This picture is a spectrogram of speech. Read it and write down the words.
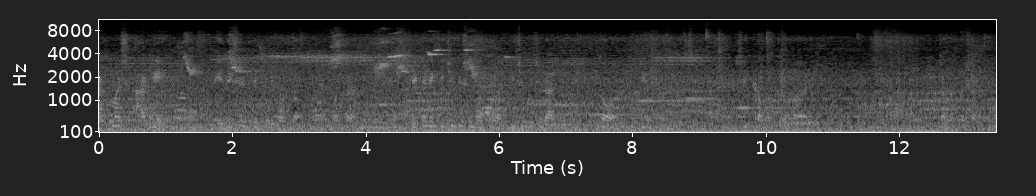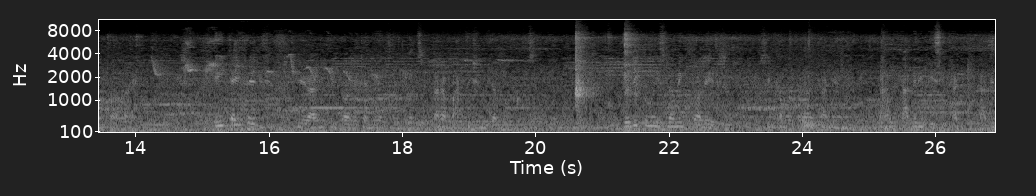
আট মাস আগে এই দেশের যে পরিবর্তন সেখানে কিছু কিছু মন্ত্রণালয়, কিছু কিছু রাজনৈতিক দল নিয়ন্ত্রণ করছে। শিক্ষা মন্ত্রণালয় জনপ্রশাসন মন্ত্রণালয়। এই টাইপের যে রাজনৈতিক দল এটা নিয়ন্ত্রণ করছে, তারা বাড়তি সুবিধা ভোগ করছে। যদি কোনো ইসলামিক দলের শিক্ষা মন্ত্রণালয় থাকে, তাহলে তাদেরই ভিসি থাকবে, তাদের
